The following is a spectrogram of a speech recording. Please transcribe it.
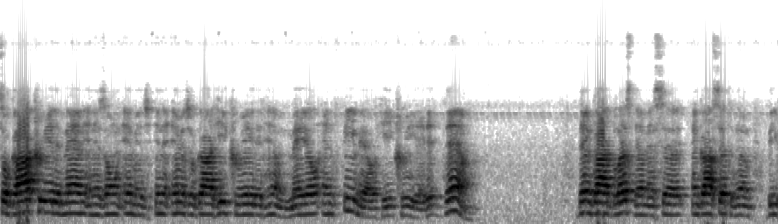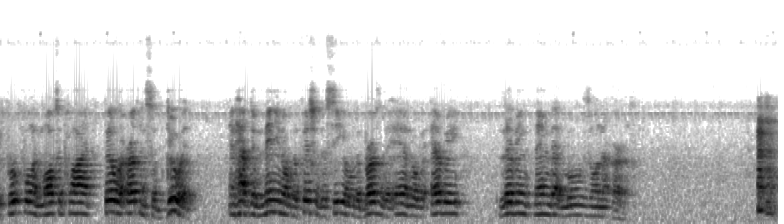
So God created man in his own image. In the image of God, he created him. Male and female, he created them. Then God blessed them and said, and God said to them, Be fruitful and multiply, fill the earth and subdue it, and have dominion over the fish of the sea, over the birds of the air, and over every living thing that moves on the earth.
